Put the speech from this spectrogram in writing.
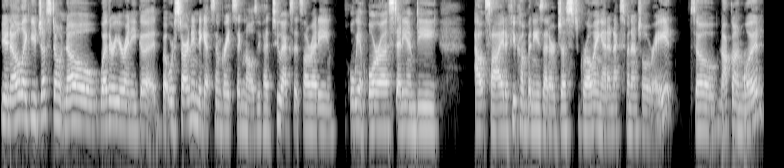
you know, like you just don't know whether you're any good. But we're starting to get some great signals. We've had two exits already. We have Oura, SteadyMD outside, a few companies that are just growing at an exponential rate. So, knock on wood,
